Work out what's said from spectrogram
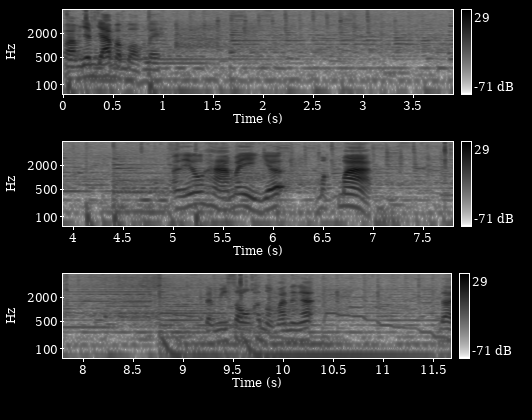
ฟาร์มยับยับๆอะบอกเลย อันนี้ต้องหามาอีกเยอะมาก ๆ แต่มีซองขนมอันนึงอะได้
